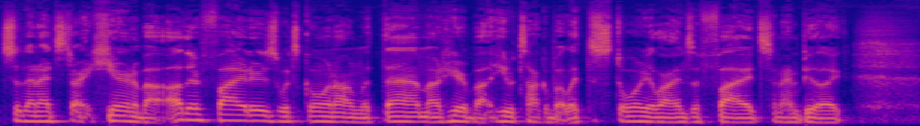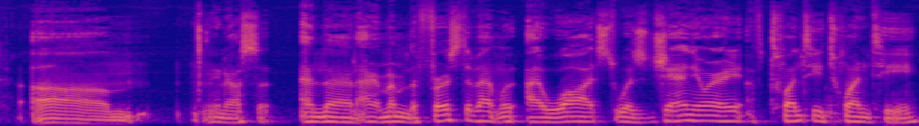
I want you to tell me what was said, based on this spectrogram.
So then I'd start hearing about other fighters, what's going on with them. I'd hear about he would talk about like the storylines of fights, and I'd be like, um, you know. So and then I remember the first event I watched was January of 2020,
